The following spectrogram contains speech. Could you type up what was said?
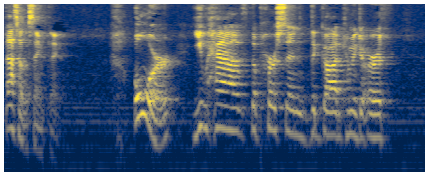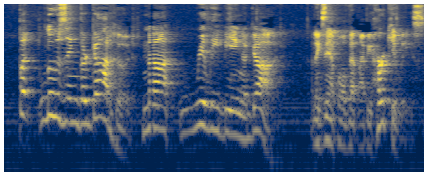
that's not the same thing. Or you have the person, the god coming to earth, but losing their godhood, not really being a god. An example of that might be Hercules.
